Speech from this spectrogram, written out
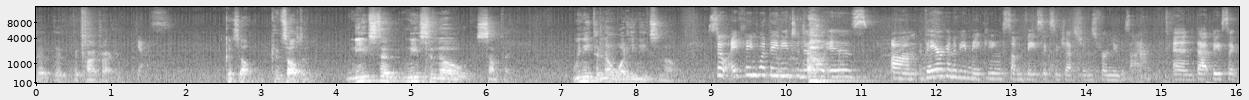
the, the, the contractor. Consultant. consultant, needs to, needs to know something. We need to know what he needs to know. So I think what they need to know is, um, they are gonna be making some basic suggestions for new design. And that basic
